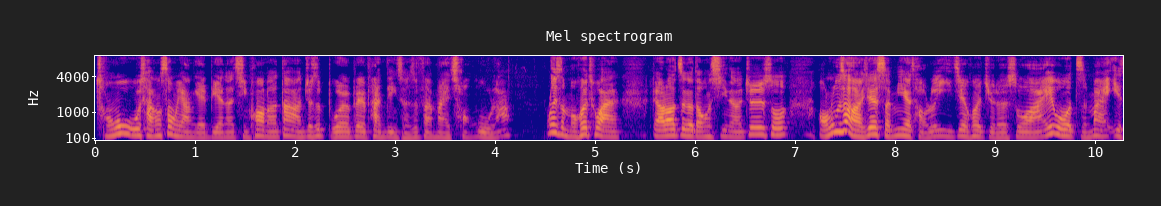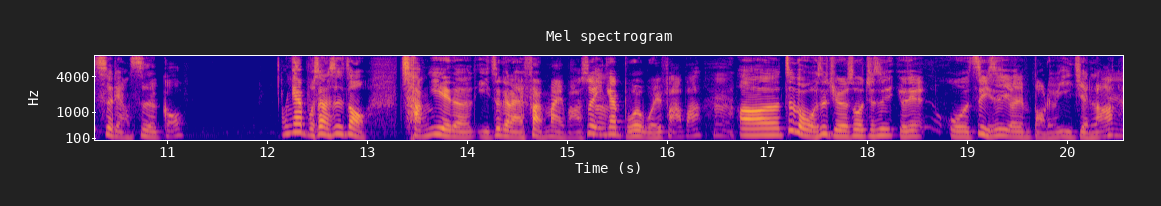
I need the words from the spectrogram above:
宠物无偿送养给别人的情况呢，当然就是不会被判定成是贩卖宠物啦。为什么会突然聊到这个东西呢？就是说，网络上有一些神秘的讨论意见，会觉得说啊，诶，我只卖一次两次的狗，应该不算是这种长夜的以这个来贩卖吧，所以应该不会违法吧？嗯，呃，这个我是觉得说，就是有点我自己是有点保留意见啦，嗯、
